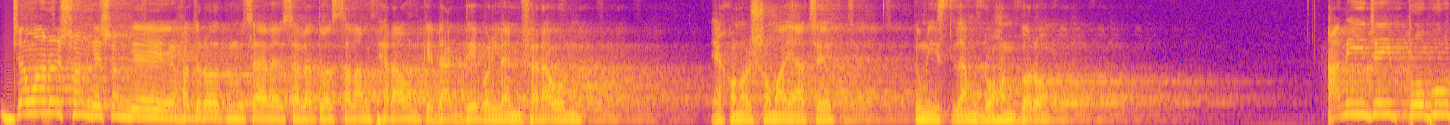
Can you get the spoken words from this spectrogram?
যাওয়ার সঙ্গে সঙ্গে হজরত মুসা আলাইসালাম ফেরাউনকে ডাক দিয়ে বললেন, ফেরাউন, এখনও সময় আছে, তুমি ইসলাম গ্রহণ করো। আমি যেই প্রভুর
